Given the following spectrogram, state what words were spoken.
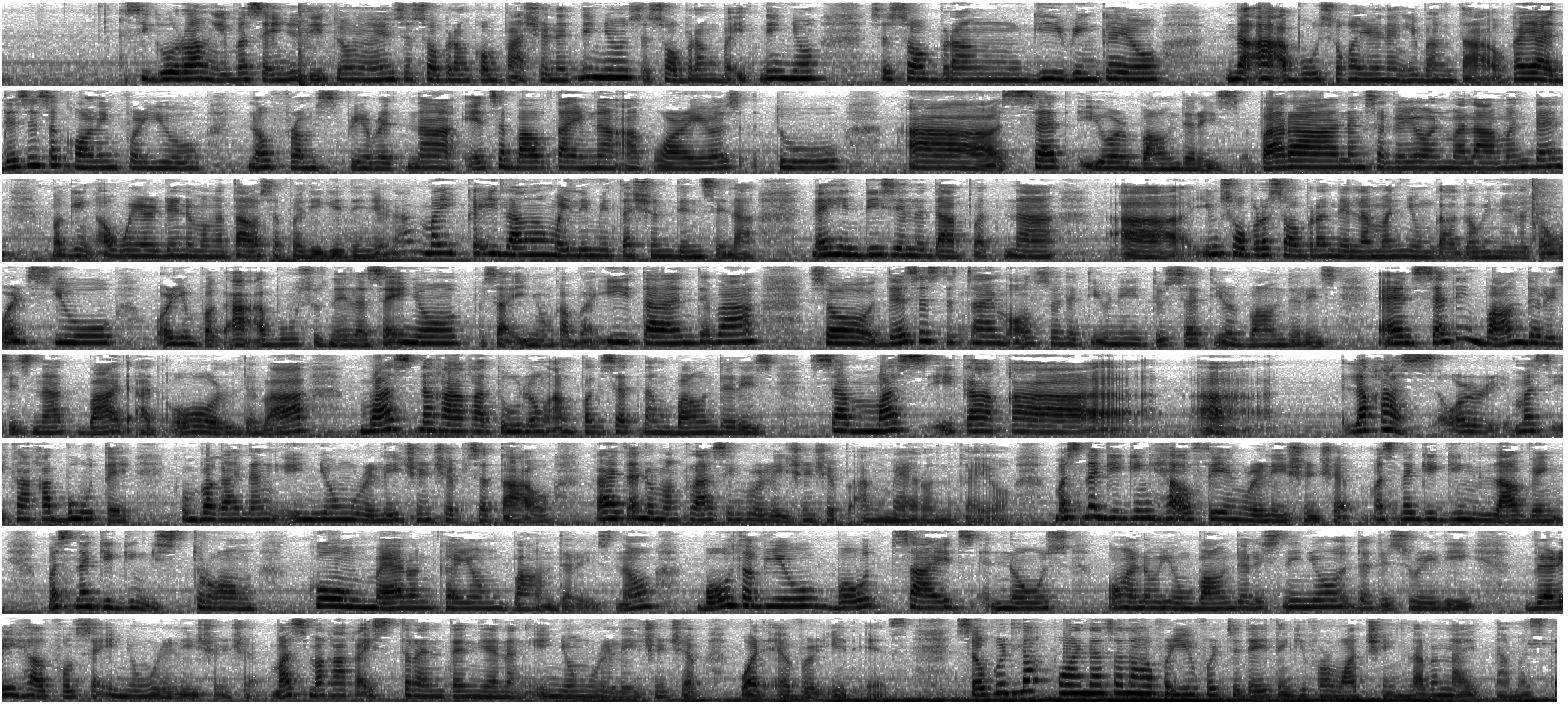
siguro ang iba sa inyo dito ngayon sa sobrang compassionate ninyo, sa sobrang bait ninyo, sa sobrang giving kayo, naaabuso kayo ng ibang tao. Kaya, this is a calling for you, no, from spirit na it's about time na Aquarius to uh, set your boundaries. Para nang sa gayon, malaman din, maging aware din ng mga tao sa paligid ninyo na may kailangang may limitasyon din sila. Na hindi sila dapat na uh, yung sobra-sobra nila man yung gagawin nila towards you or yung pag-aabuso nila sa inyo, sa inyong kabaitan, di ba? So, this is the time also that you need to set your boundaries. And setting boundaries is not bad at all, di ba? Mas nakakatulong ang pag-set ng boundaries sa mas ikaka... Uh, lakas or mas ikakabuti kumbaga ng inyong relationship sa tao kahit anumang klaseng relationship ang meron kayo. Mas nagiging healthy ang relationship, mas nagiging loving, mas nagiging strong kung meron kayong boundaries, no? Both of you, both sides knows kung ano yung boundaries ninyo. That is really very helpful sa inyong relationship. Mas makaka-strengthen yan ang inyong relationship, whatever it is. So, good luck po and that's all I have for you for today. Thank you for watching. Love and light. Namaste.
